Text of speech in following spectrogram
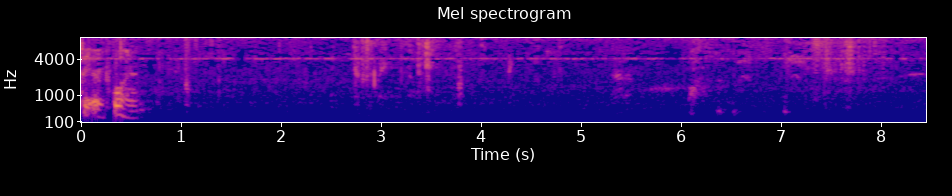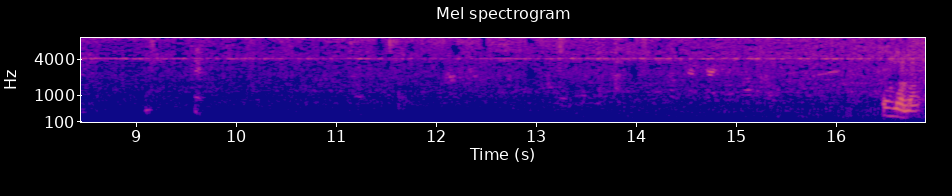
thì ở của hắn không muốn nào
